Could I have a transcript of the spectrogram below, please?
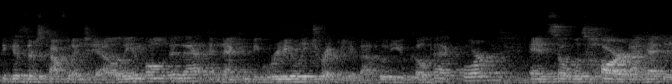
Because there's confidentiality involved in that, and that can be really tricky about who do you co-pack for. And so it was hard. I had to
